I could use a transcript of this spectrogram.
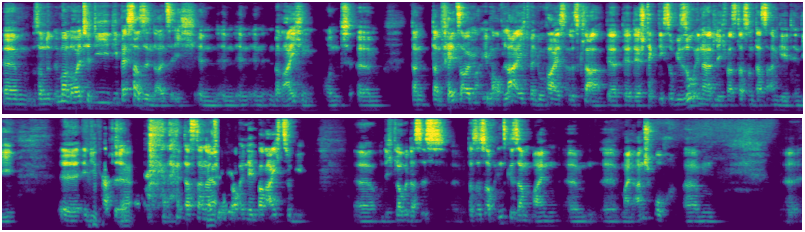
Ähm, sondern immer Leute, die, die besser sind als ich in, in, in, in Bereichen. Und ähm, dann, dann fällt es eben auch leicht, wenn du weißt, alles klar, der, der, der steckt dich sowieso inhaltlich, was das und das angeht, in die, äh, in die Tasche, ja. das dann natürlich auch in den Bereich zu geben. Äh, und ich glaube, das ist, das ist auch insgesamt mein, ähm, äh, mein Anspruch, ähm, äh,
